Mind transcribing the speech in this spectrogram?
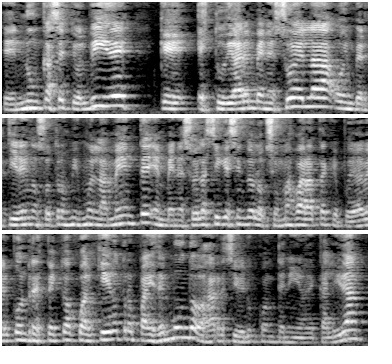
eh, nunca se te olvide que estudiar en Venezuela o invertir en nosotros mismos en la mente, en Venezuela sigue siendo la opción más barata que puede haber con respecto a cualquier otro país del mundo. Vas a recibir un contenido de calidad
